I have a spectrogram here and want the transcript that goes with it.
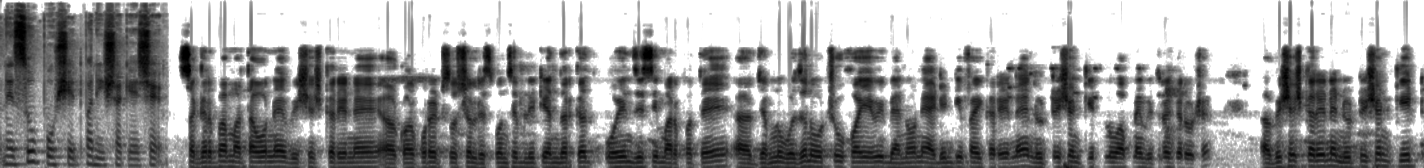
અને સુપોષિત બની શકે છે. સગર્ભા માતાઓને વિશેષ કરીને કોર્પોરેટ સોશિયલ રિસ્પોન્સિબિલિટી અંતર્ગત ઓએનજીસી મારફતે જેમનું વજન ઓછું હોય એવી બહેનોને આઈડેન્ટિફાઈ કરીને ન્યુટ્રિશન કિટનું આપણે વિતરણ કર્યું છે. વિશેષ કરીને ન્યુટ્રિશન કીટ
